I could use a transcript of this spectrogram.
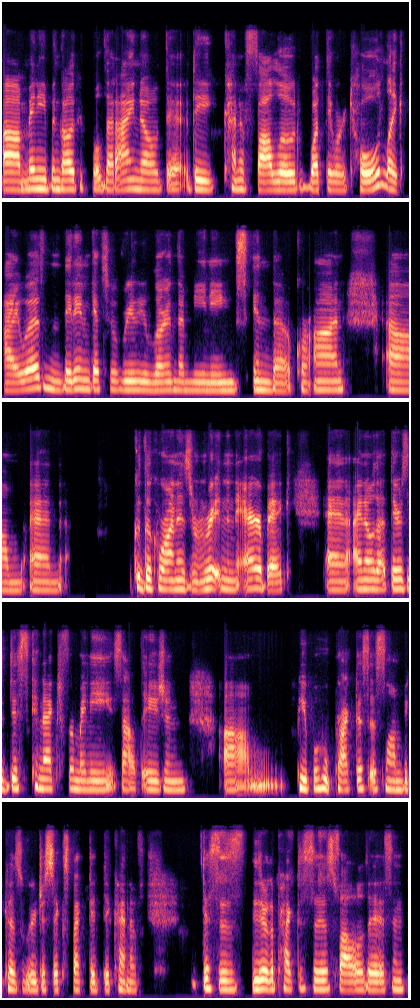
uh, many Bengali people that I know that they, they kind of followed what they were told, like I was, and they didn't get to really learn the meanings in the Quran. Um, and the Quran is written in Arabic, and I know that there's a disconnect for many South Asian um, people who practice Islam because we're just expected to kind of this is these are the practices, follow this, and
